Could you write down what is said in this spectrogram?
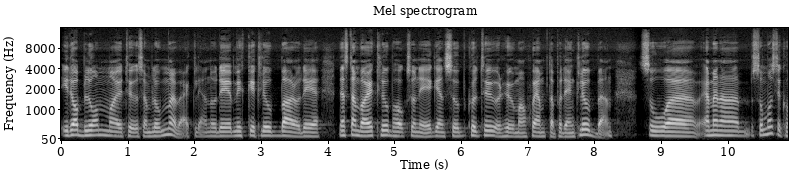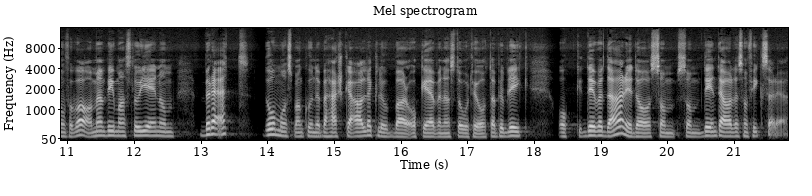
idag blommar ju tusen blommor verkligen. Och det är mycket klubbar och det är, nästan varje klubb har också en egen subkultur hur man skämtar på den klubben. Så eh, jag menar, så måste det kunna få vara. Men vill man slå igenom brett, då måste man kunna behärska alla klubbar och även en stor teaterpublik. Och det är väl där idag som, som det är inte alla som fixar det.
